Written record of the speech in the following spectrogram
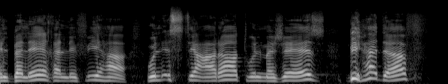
البلاغة اللي فيها والاستعارات والمجاز. بهدف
